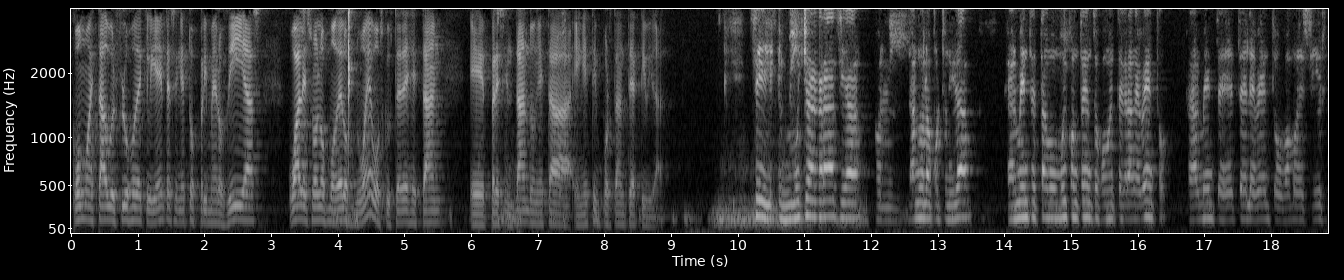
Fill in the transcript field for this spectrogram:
cómo ha estado el flujo de clientes en estos primeros días, cuáles son los modelos nuevos que ustedes están eh, presentando en esta, en esta importante actividad. Sí, muchas gracias por darnos la oportunidad. Realmente estamos muy contentos con este gran evento. Realmente este es el evento, vamos a decir,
